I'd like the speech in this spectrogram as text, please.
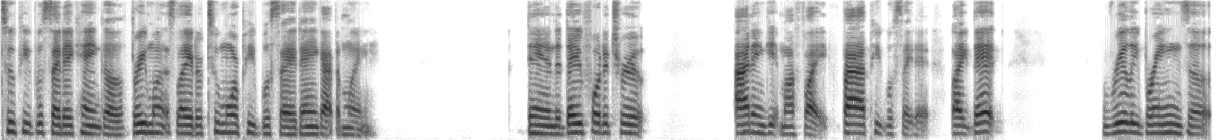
Two people say they can't go. Three months later, two more people say they ain't got the money. Then the day before the trip, I didn't get my flight. Five people say that. Like that really brings up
